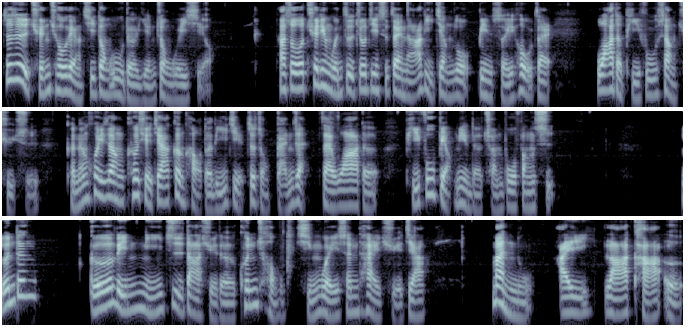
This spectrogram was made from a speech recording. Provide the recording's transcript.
这是全球两栖动物的严重威胁哦。他说，确定蚊子究竟是在哪里降落，并随后在蛙的皮肤上取食。可能会让科学家更好的理解这种感染在蛙的皮肤表面的传播方式。伦敦格林尼治大学的昆虫行为生态学家曼努埃拉卡尔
